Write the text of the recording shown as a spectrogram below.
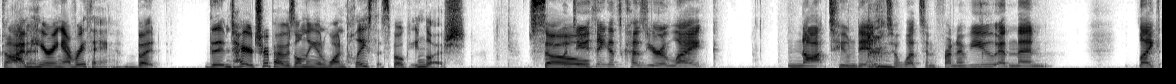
Got I'm it. hearing everything. But the entire trip I was only in one place that spoke English. So But do you think it's because you're like not tuned in to what's in front of you, and then like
